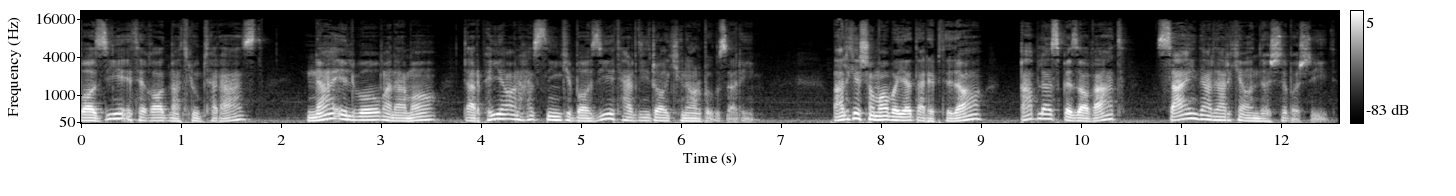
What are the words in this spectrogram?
بازی اعتقاد مطلوب تر است نه البو و نما در پی آن هستیم که بازی تردید را کنار بگذاریم بلکه شما باید در ابتدا قبل از قضاوت سعی در درک آن داشته باشید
